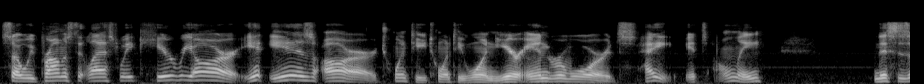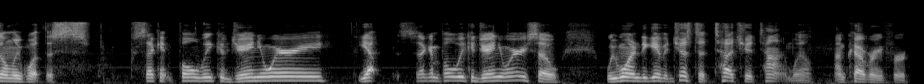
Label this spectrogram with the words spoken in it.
so we promised it last week. Here we are. It is our 2021 year end rewards. Hey, it's only this is only what the second full week of January. Yep, second full week of January. So we wanted to give it just a touch of time. Well, I'm covering for.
